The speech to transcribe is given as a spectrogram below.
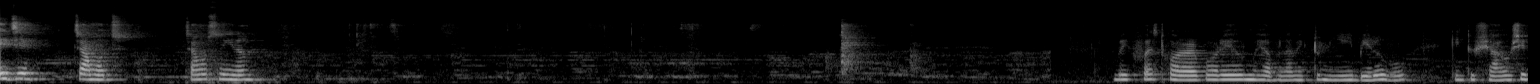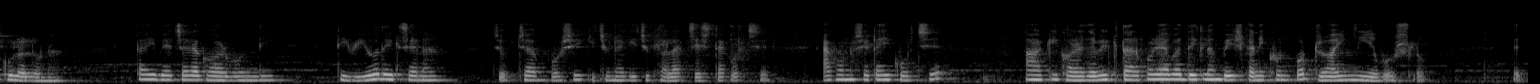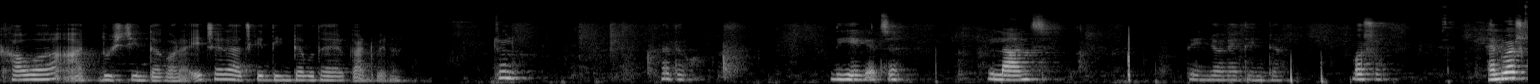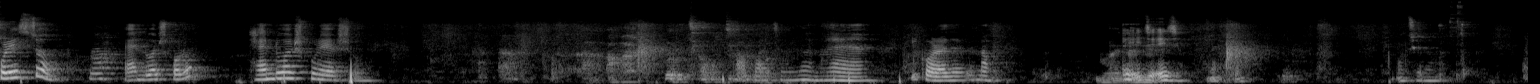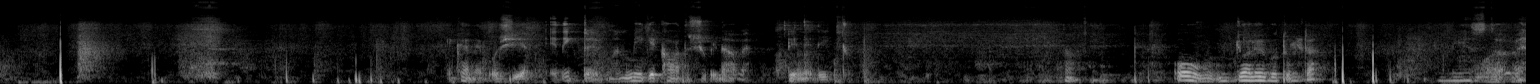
এই যে, চামচ চামচ নিয়ে নাও। ব্রেকফাস্ট করার পরেও ভাবলাম একটু নিয়ে বেরোবো, কিন্তু সাহসই কুলোলো না। তাই বেচারা ঘরবন্দি, টিভিও দেখছে না, চুপচাপ বসে কিছু না কিছু খেলার চেষ্টা করছে। এখনও সেটাই করছে। আর কি করা যাবে? তারপরে আবার দেখলাম বেশ খানিক্ষণ পর ড্রয়িং নিয়ে বসল। খাওয়া আর দুশ্চিন্তা করা এছাড়া আজকের দিনটা বোধহয় আর কাটবে না। চলো হ্যাঁ দেখো দিয়ে গেছে লাঞ্চ তিনজনে তিনটা। বসো। হ্যান্ড ওয়াশ করে এসছো? হ্যান্ড ওয়াশ করো। হ্যান্ড ওয়াশ করে আসো। আবার। হ্যাঁ। কি করা যাবে? না। এই যে এই যে মুছে দাও। এখানে বসিয়ে এদিকটায় মানে মেয়েকে খাওয়াতে সুবিধা হবে। টেনে দিই একটু। হ্যাঁ। ও জলের বোতলটা নিয়ে আসতে হবে।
